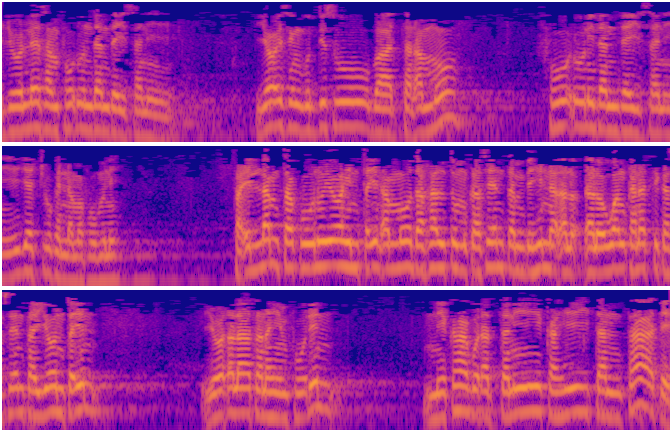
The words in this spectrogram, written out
ijoollee san fuudhuu hin dandeeysanii yoo isin guddisuu baattan ammoo fuudhuu ni dandeeysanii jechuu kennama fuumni فإن لم تكونوا يوهن أمو دخلتم كسنتا بهن دلوان كانت كسنتا يون تئن hin fuudhin nikaa godhattanii kahiitan taate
